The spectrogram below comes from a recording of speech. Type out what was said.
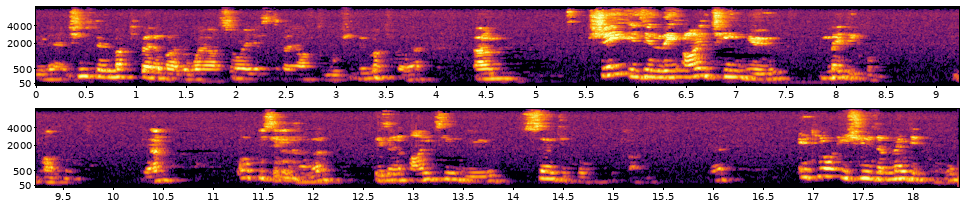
unit, and she's doing much better, by the way. I saw her yesterday afternoon. She's doing much better. Um, she is in the ITU medical department. Yeah? Opposite her is an ITU surgical department. if your issues are medical,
